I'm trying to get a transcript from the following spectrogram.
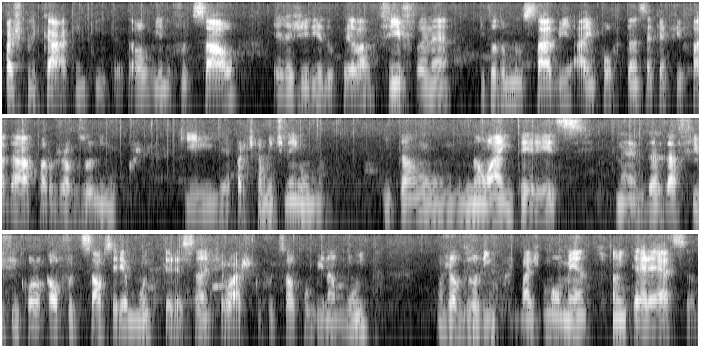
para explicar quem está ouvindo, futsal ele é gerido pela FIFA, né? E todo mundo sabe a importância que a FIFA dá para os Jogos Olímpicos, que é praticamente nenhuma. Então não há interesse né, da, da, FIFA em colocar o futsal seria muito interessante. Eu acho que o futsal combina muito com os Jogos Olímpicos, mas no momento não interessa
